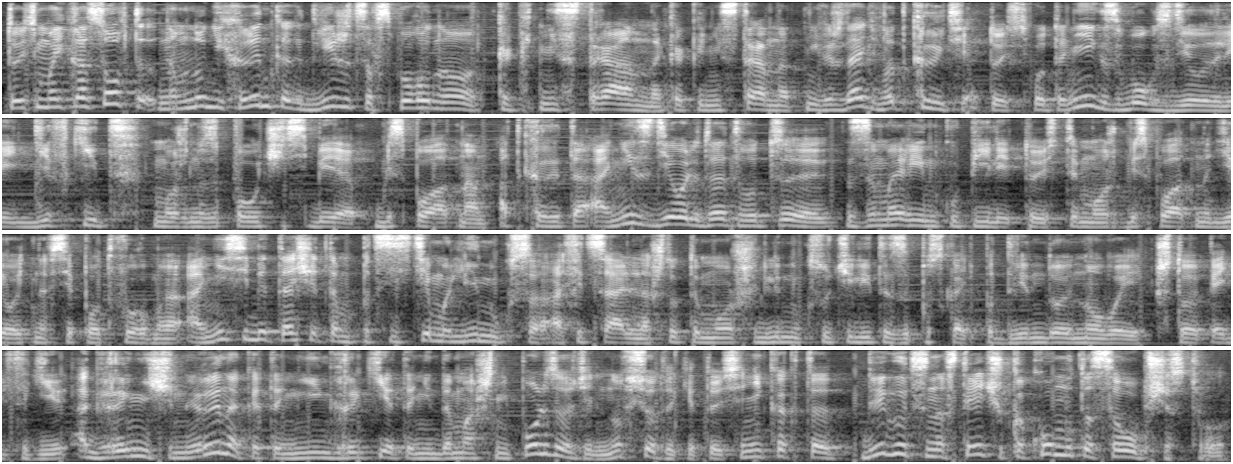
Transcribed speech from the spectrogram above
То есть Microsoft на многих рынках движется в сторону, как ни странно, как и не странно от них ждать, в открытие. То есть вот они Xbox сделали, DevKit можно получить себе бесплатно открыто. Они сделали вот этот вот э, Xamarin купили, то есть ты можешь бесплатно делать на все платформы. Они себе тащат там под систему Linux официально, что ты можешь Linux утилиты запускать под виндой новой, что опять-таки ограниченный рынок, это не игроки, это не домашний пользователь, но все-таки, то есть они как-то двигаются навстречу какому-то сообществу.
